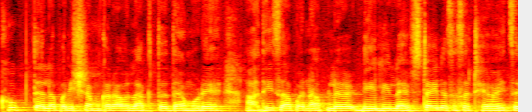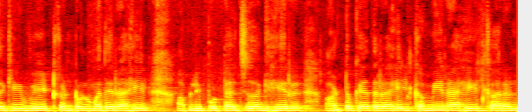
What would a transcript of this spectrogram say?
खूप त्याला परिश्रम करावं लागतं. त्यामुळे आधीच आपण आपलं डेली लाईफस्टाईलच असं ठेवायचं की वेट कंट्रोलमध्ये राहील आपली पोटाचा घेर आटोक्यात राहील कमी राहील. कारण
